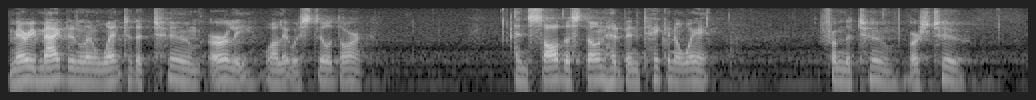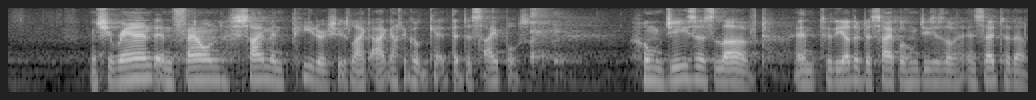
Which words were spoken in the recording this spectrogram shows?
Mary Magdalene went to the tomb early while it was still dark and saw the stone had been taken away from the tomb. Verse 2. And she ran and found Simon Peter. She's like, I got to go get the disciples whom Jesus loved and to the other disciple whom Jesus loved, and said to them,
